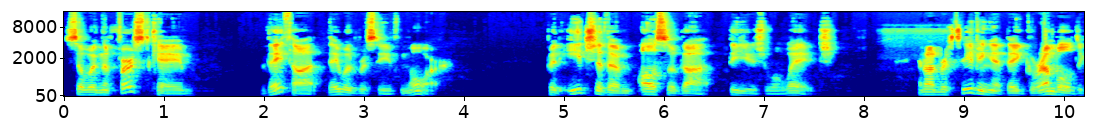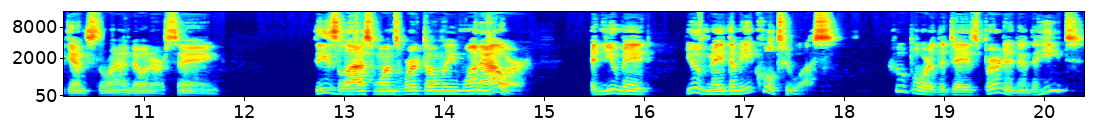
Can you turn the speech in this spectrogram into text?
So when the first came, they thought they would receive more. But each of them also got the usual wage. And on receiving it, they grumbled against the landowner, saying, These last ones worked only one hour, and you made you have made them equal to us. Who bore the day's burden and the heat?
